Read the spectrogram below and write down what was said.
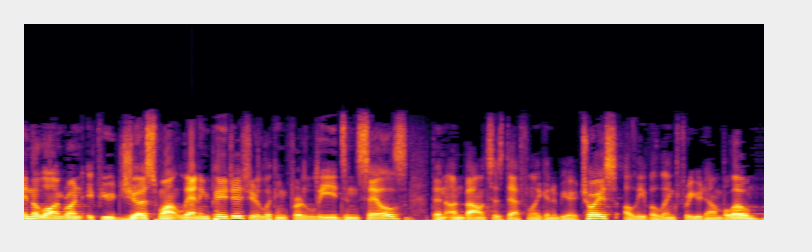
In the long run, if you just want landing pages, you're looking for leads and sales, then Unbounce is definitely going to be your choice. I'll leave a link for you down below.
